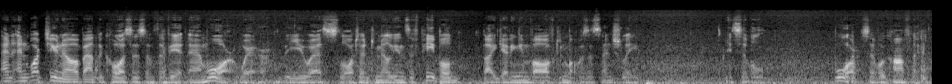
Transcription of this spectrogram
And, and what do you know about the causes of the Vietnam War, where the US slaughtered millions of people by getting involved in what was essentially a civil war, civil conflict?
